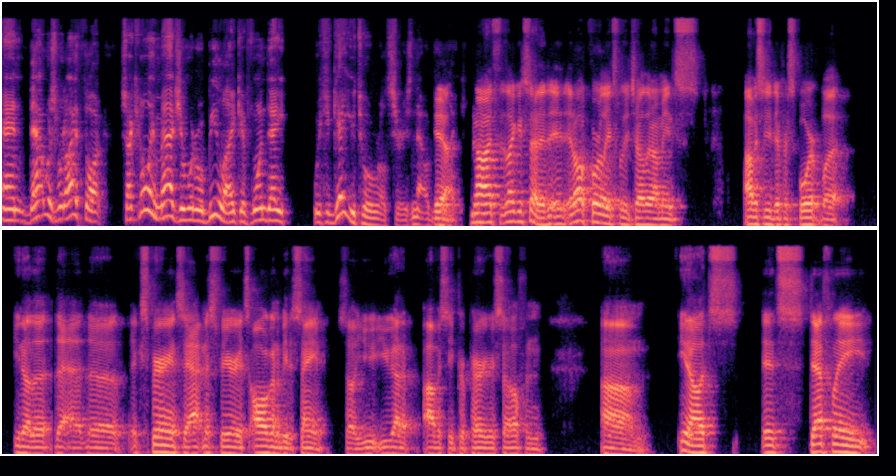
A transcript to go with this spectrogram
And that was what I thought. So I can only imagine what it would be like if one day we could get you to a World Series, and that would be yeah. like. No, it's, like you said, it, it, it all correlates with each other. I mean, it's obviously a different sport, but you know the the the experience, the atmosphere, it's all going to be the same. So you you got to obviously prepare yourself, and um, you know, it's it's definitely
